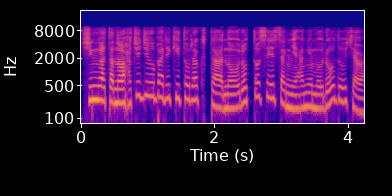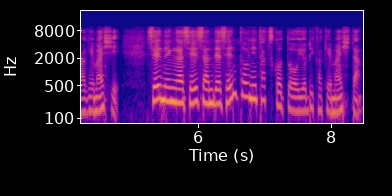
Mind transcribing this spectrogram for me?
新型の80馬力トラクターのロット生産に励む労働者を励まし、青年が生産で先頭に立つことを呼びかけました。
